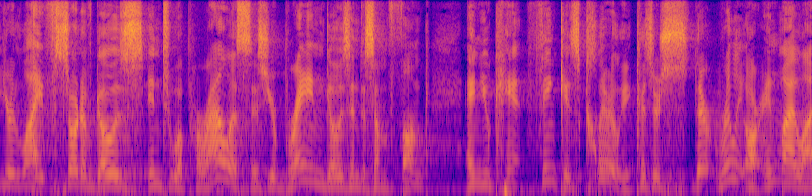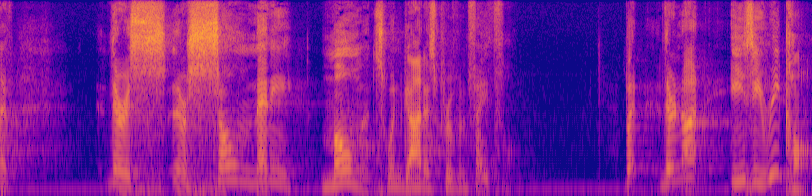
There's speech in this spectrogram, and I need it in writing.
your life sort of goes into a paralysis. Your brain goes into some funk, and you can't think as clearly because there really are in my life. There is there are so many moments when God has proven faithful, but they're not easy recall.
